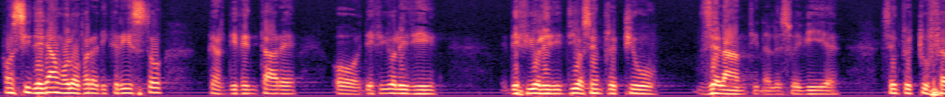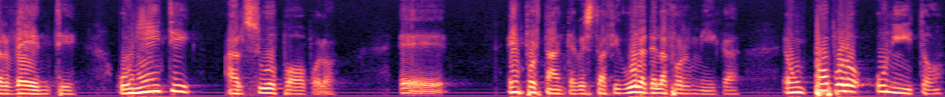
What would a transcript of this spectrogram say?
consideriamo l'opera di Cristo per diventare oh, dei, figlioli di, dei figlioli di Dio sempre più zelanti nelle sue vie, sempre più ferventi, uniti al suo popolo. E, è importante questa figura della formica, è un popolo unito.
